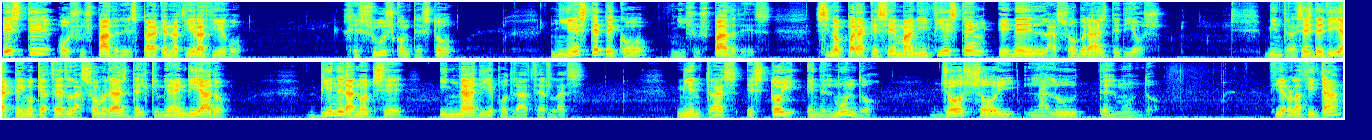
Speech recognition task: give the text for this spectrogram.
¿Este o sus padres para que naciera ciego? Jesús contestó, Ni éste pecó, ni sus padres, sino para que se manifiesten en él las obras de Dios. Mientras es de día tengo que hacer las obras del que me ha enviado. Viene la noche y nadie podrá hacerlas. Mientras estoy en el mundo, yo soy la luz del mundo. Cierro la cita.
